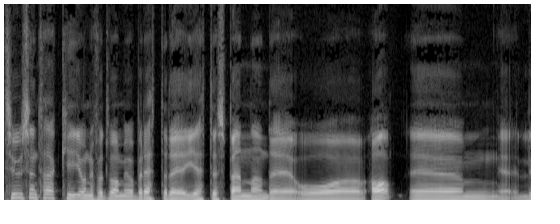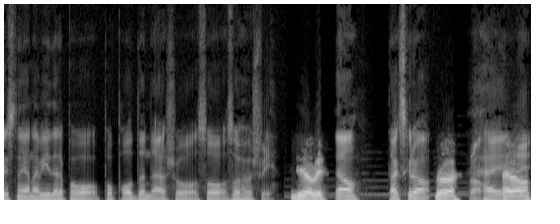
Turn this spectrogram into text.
tusen tack Jonny för att du var med och berättade. Jättespännande och ja, ehm, lyssna gärna vidare på, på podden där så, så, så hörs vi. Det gör vi. Ja, tack ska du ha. Bra. Bra. Hej. Hej då. hej.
